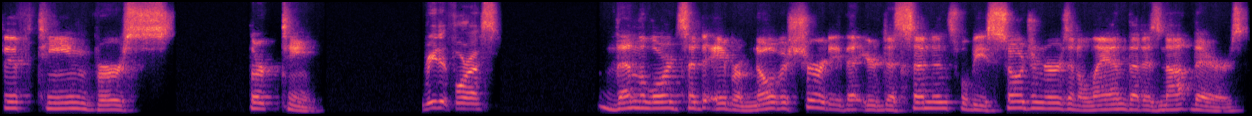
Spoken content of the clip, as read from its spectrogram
15, verse 13. Read it for us. Then the Lord said to Abram, Know of a surety that your descendants will be sojourners in a land that is not theirs,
